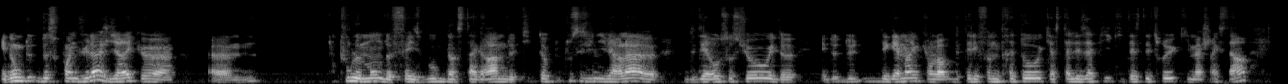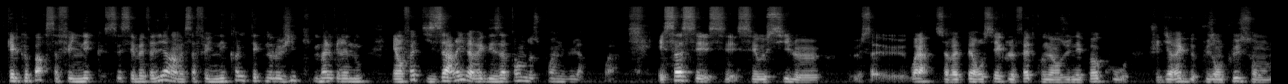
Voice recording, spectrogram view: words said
Et donc, de, ce point de vue-là, je dirais que euh, tout le monde de Facebook, d'Instagram, de TikTok, tous ces univers-là, euh, des réseaux sociaux et, de, de, des gamins qui ont leur, des téléphones très tôt, qui installent des applis, qui testent des trucs, qui machin, etc. Quelque part, ça fait une, c'est bête à dire, hein, mais ça fait une école technologique malgré nous. Et en fait, ils arrivent avec des attentes de ce point de vue-là. Voilà. Et ça, c'est aussi le, ça, voilà, ça va de pair aussi avec le fait qu'on est dans une époque où je dirais que de plus en plus, on,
